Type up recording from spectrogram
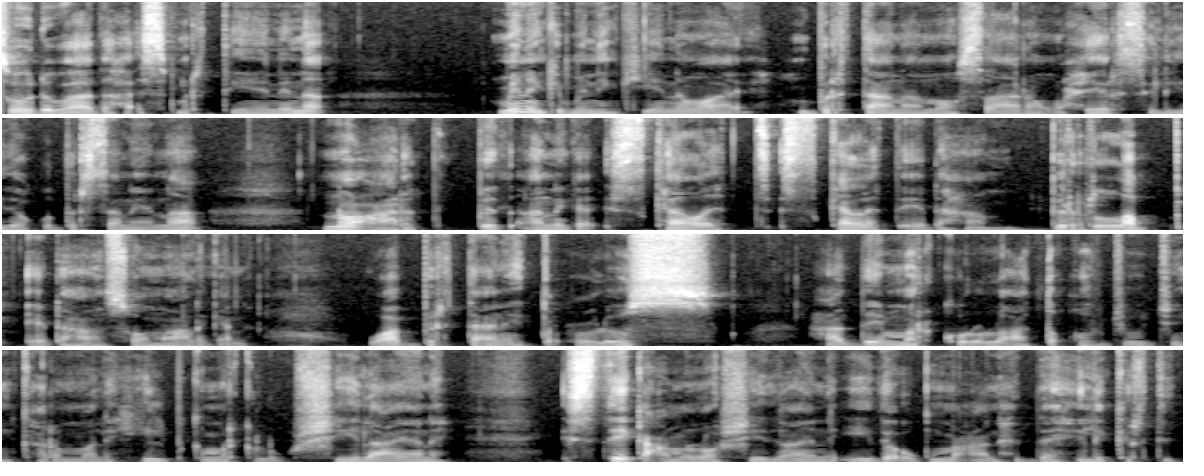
soo dhawaada ha mininka mininkiina waaye. Birtaana noo saaran waxyar saliida ku darsaneynaa nooca rabtid bed aniga scalet scalet ee dhahaan birlab ee dhahaan soomaaligana waa birtaanita culus. Hadday mar kululaato qof joojin kara male hilibka marka lagu shiilayane steeg camal loo shiilayana iidaa ugu macaan haddaa heli kartid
